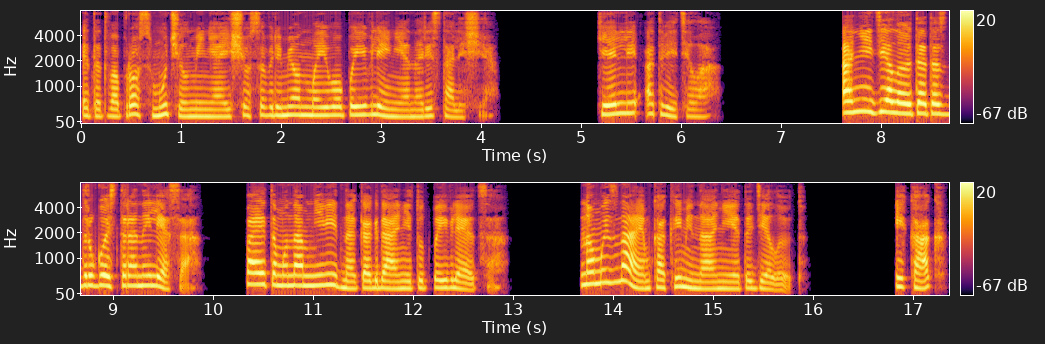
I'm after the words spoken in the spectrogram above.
Этот вопрос мучил меня еще со времен моего появления на ристалище. Келли ответила. «Они делают это с другой стороны леса, поэтому нам не видно, когда они тут появляются. Но мы знаем, как именно они это делают. И как?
